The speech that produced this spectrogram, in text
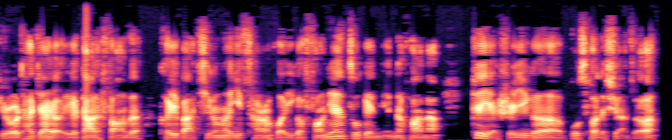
比如他家有一个大的房子，可以把其中的一层或一个房间租给您的话呢，这也是一个不错的选择。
